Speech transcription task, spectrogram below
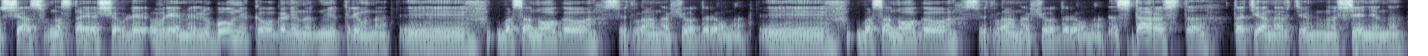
сейчас в настоящее время Любовникова Галина Дмитриевна и Босоногова Светлана Федоровна и Босоногова Светлана Федоровна. Староста Татьяна Артемьевна Сенина,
